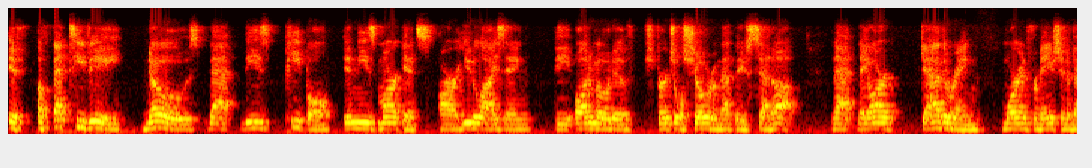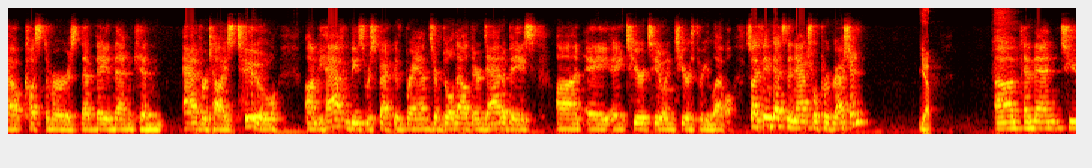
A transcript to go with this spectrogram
If Effect TV knows that these people in these markets are utilizing the automotive virtual showroom that they've set up, that they are gathering more information about customers that they then can advertise to on behalf of these respective brands or build out their database on a, a tier two and tier three level. So I think that's the natural progression. Yep. Um, and then to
